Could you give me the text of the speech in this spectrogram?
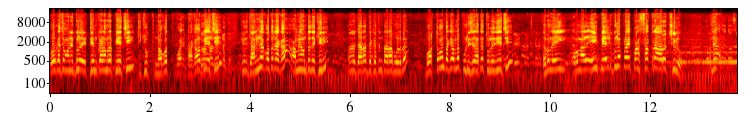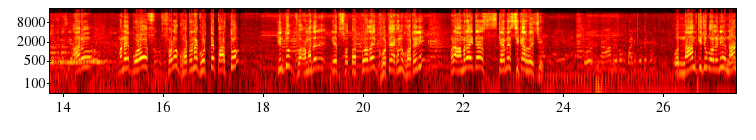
ওর কাছে অনেকগুলো এটিএম কার্ড আমরা পেয়েছি কিছু নগদ টাকাও পেয়েছি। কিন্তু জানি না কত টাকা আমি অন্ত দেখিনি। যারা দেখেছেন তারা বলবেন। বর্তমান তাকে আমরা পুলিশের হাতে তুলে দিয়েছি এবং এই এবং আর এই বেল্টগুলো প্রায় পাঁচ সাতটা আরও ছিল। মানে আরও মানে বড় স- সড়ো ঘটনা ঘটতে পারতো। কিন্তু আমাদের ইয়ে তৎপরতায় ঘটে এখনও ঘটেনি। মানে আমরা এটা স্ক্যামের শিকার হয়েছি। ওর নাম কিছু বলেনি ওর নাম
